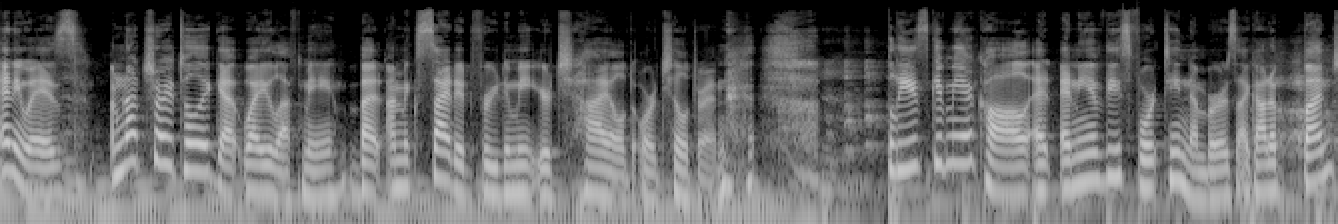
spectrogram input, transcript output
Anyways, I'm not sure I totally get why you left me, but I'm excited for you to meet your child or children. Please give me a call at any of these 14 numbers. I got a bunch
